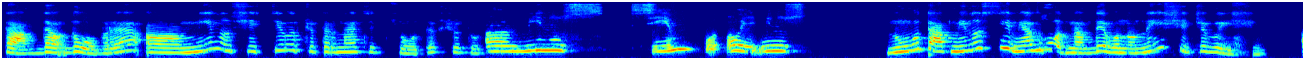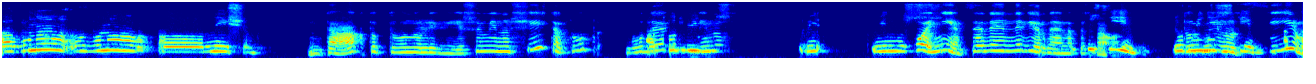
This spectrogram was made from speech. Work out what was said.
Так, да, добре. А, мінус 6,14. Що тут? А, мінус 7. Ой, мінус. Ну, так, мінус 7, я згодна. Де воно, нижче чи вище? А воно, воно о, нижче. Так, тобто воно лівіше. Мінус 6, а тут буде А тут мінус... мінус. Мі- Мінус. Ой, ні, це не, невірно я написала. 7. Тут, Тут мінус мінус 7. 7,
